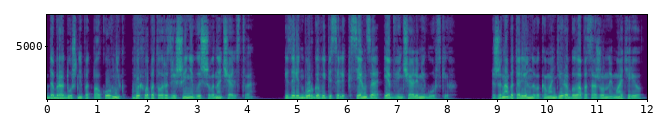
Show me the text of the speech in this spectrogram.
Добродушный подполковник выхлопотал разрешение высшего начальства. Из Оренбурга выписали Ксенза и обвенчали Мигурских. Жена батальонного командира была посаженной матерью,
